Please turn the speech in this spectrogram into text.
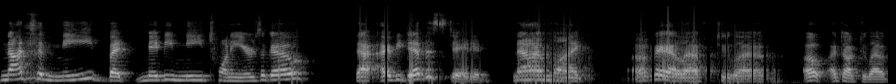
not to me, but maybe me 20 years ago, that I'd be devastated. Now I'm like, okay, I laughed too loud. Oh, I talked too loud.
